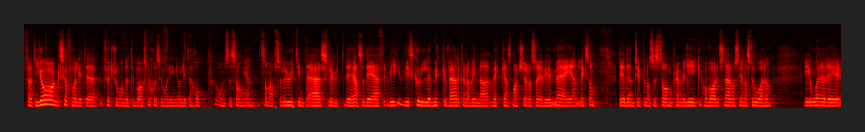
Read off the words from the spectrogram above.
för att jag ska få lite förtroende tillbaka för José Mourinho och lite hopp om säsongen som absolut inte är slut. Det är, alltså det är, vi, vi skulle mycket väl kunna vinna veckans matcher och så är vi med igen. Liksom. Det är den typen av säsong Premier League har varit så här de senaste åren. I år är det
